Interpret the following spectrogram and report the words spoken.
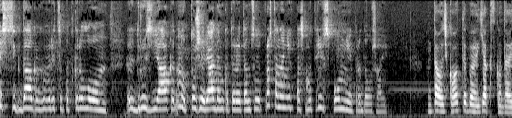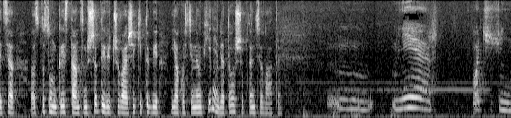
Есть всегда, как говорится, под крылом э, друзья, ко- ну, тоже рядом, которые танцуют. Просто на них посмотри, вспомни и продолжай. Наталочка, а у тебе як складаються е, стосунки із танцем? Що ти відчуваєш? Які тобі якості необхідні для того, щоб танцювати? М, Мне очень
